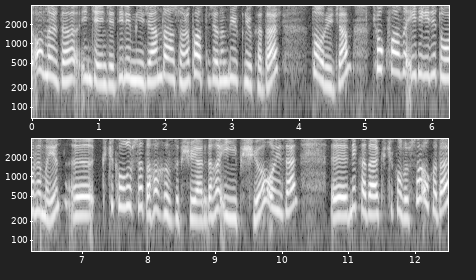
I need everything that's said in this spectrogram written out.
onları da ince ince dilimleyeceğim. Daha sonra patlıcanın büyüklüğü kadar doğrayacağım. Çok fazla iri iri doğramayın. Ee, küçük olursa daha hızlı pişiyor. Yani daha iyi pişiyor. O yüzden e, ne kadar küçük olursa o kadar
